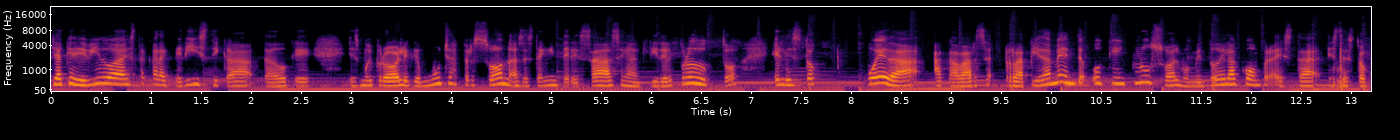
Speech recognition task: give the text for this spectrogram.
ya que debido a esta característica, dado que es muy probable que muchas personas estén interesadas en adquirir el producto, el stock pueda acabarse rápidamente o que incluso al momento de la compra esta, este stock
